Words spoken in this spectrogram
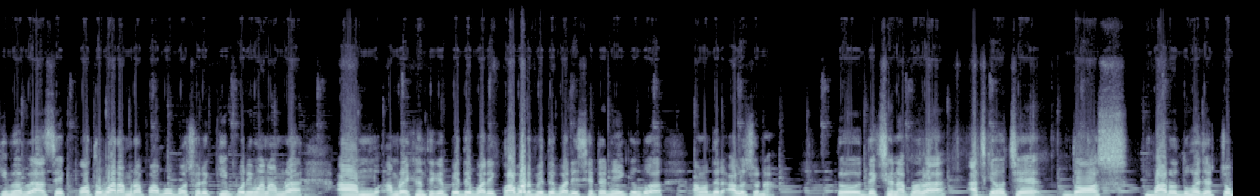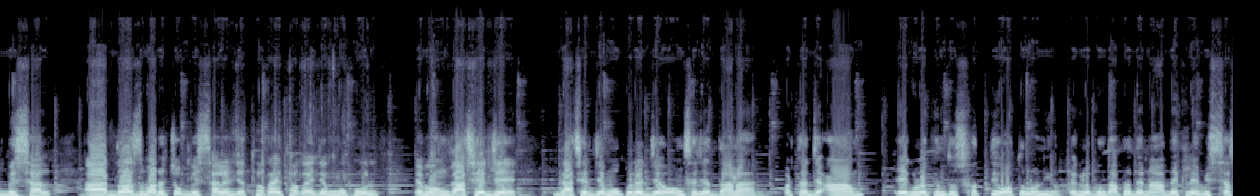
কীভাবে আসে, কতবার আমরা পাবো, বছরে কি পরিমাণ আমরা আম, আমরা এখান থেকে পেতে পারি, কবার পেতে পারি, সেটা নিয়ে কিন্তু আমাদের আলোচনা। তো দেখছেন আপনারা, আজকে হচ্ছে দশ বারো দু সাল, আর দশ বারো চব্বিশ সালের যে থকায় থকায় যে মুকুল এবং গাছের যে গাছের যে মুকুলের যে অংশে যে দানা, অর্থাৎ যে আম, এগুলো কিন্তু সত্যি অতুলনীয়। এগুলো কিন্তু আপনাদের না দেখলে বিশ্বাস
